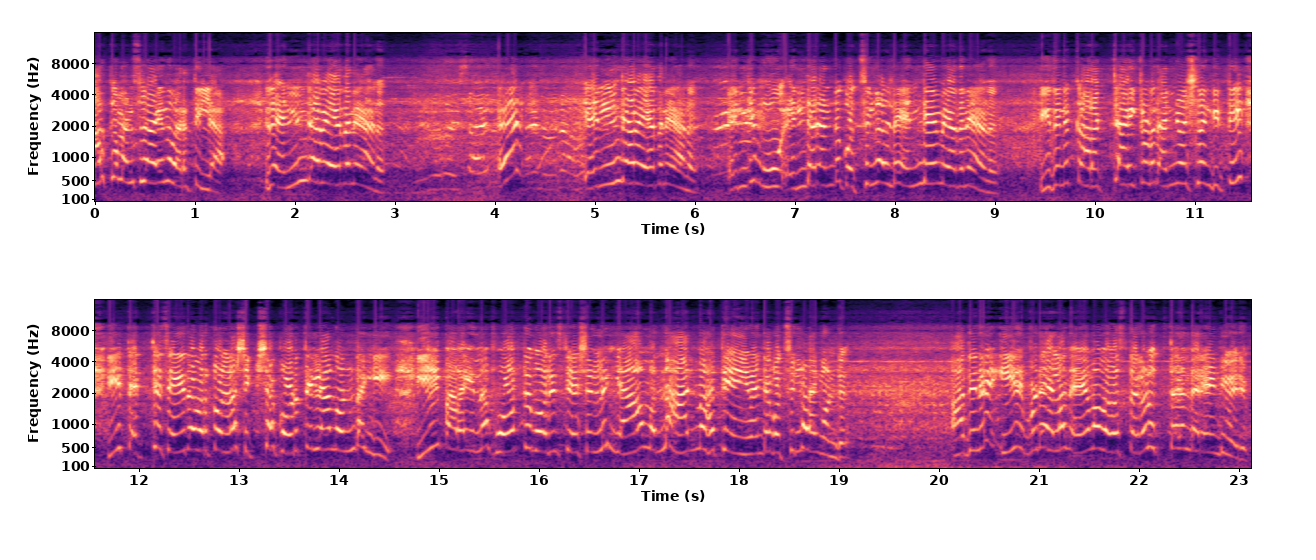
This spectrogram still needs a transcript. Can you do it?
ആർക്കും മനസ്സിലായി എന്ന് വരത്തില്ല ഇത് എന്റെ വേദനയാണ് ഏ? എന്റെ വേദനയാണ് എനിക്ക് എന്റെ രണ്ട് കൊച്ചുങ്ങളുടെ എന്റെയും വേദനയാണ്. ഇതിന് കറക്റ്റ് ആയിട്ടുള്ള ഒരു അന്വേഷണം കിട്ടി. ഈ തെറ്റ് ചെയ്തവർക്കുള്ള ശിക്ഷ കൊടുത്തില്ല എന്നുണ്ടെങ്കിൽ ഈ പറയുന്ന ഫോർട്ട് പോലീസ് സ്റ്റേഷനിൽ ഞാൻ വന്ന് ആത്മഹത്യ ചെയ്യും എന്റെ കൊച്ചുങ്ങളെ കൊണ്ട്. അതിന് ഈ ഇവിടെയുള്ള നിയമവ്യവസ്ഥകൾ ഉത്തരം തരേണ്ടി വരും.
